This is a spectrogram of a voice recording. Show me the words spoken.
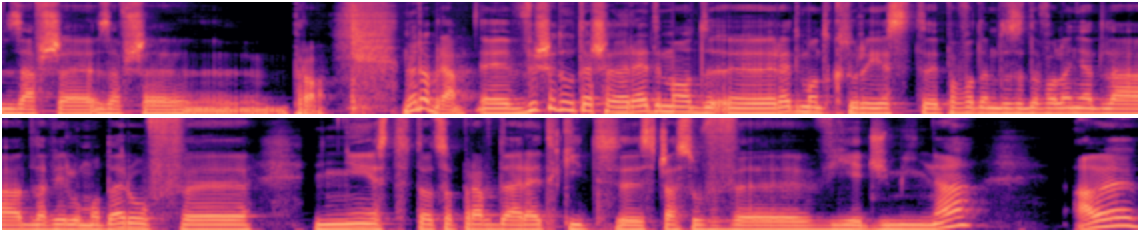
zawsze, zawsze e, pro. No dobra, e, wyszedł też Red Mod, e, Red Mod, który jest powodem do zadowolenia dla, dla wielu moderów. Nie jest to co prawda Red Kit z czasów Wiedźmina, ale,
